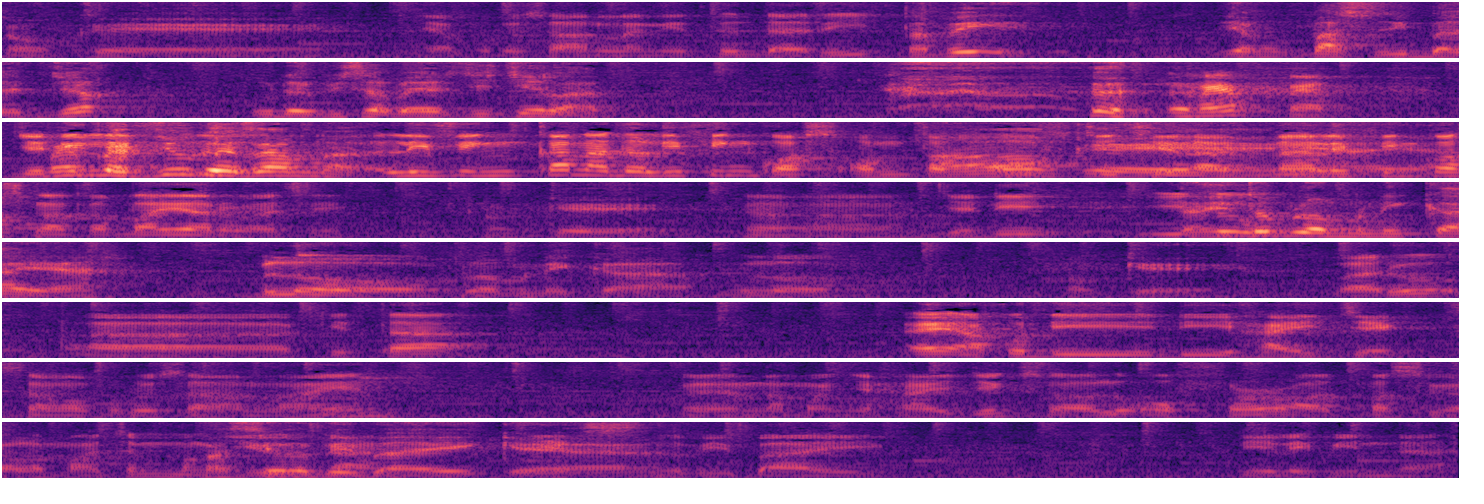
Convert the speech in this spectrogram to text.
Oke. Ya perusahaan lain itu dari Tapi yang pas dibajak udah bisa bayar cicilan. mepet. Mepet liv- juga sama? Living kan ada living cost on top Ah, of cicilan. Nah iya, living iya. cost nggak kebayar masih. Oke. Heeh, jadi Nah, itu, itu belum menikah ya? belum Belum menikah. belum. Oke. Baru eh, kita eh aku di di hijack sama perusahaan lain. Yang namanya hijack selalu offer apa segala macam Pasti lebih menggiurkan. baik ya. Yes, lebih baik. Pilih pindah.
